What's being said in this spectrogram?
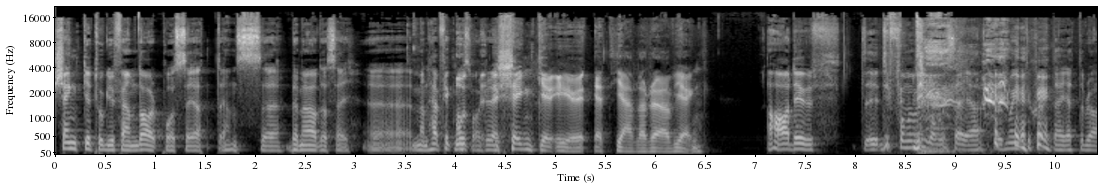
Schenker tog ju fem dagar på sig att ens eh, bemöda sig. Eh, men här fick man svar direkt. Schenker är ju ett jävla rövgäng. Ja, det, det, det får man väl lov att säga. De har inte skött det här jättebra.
